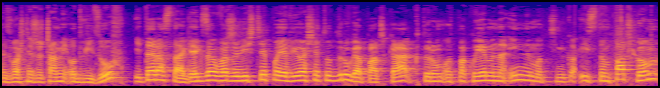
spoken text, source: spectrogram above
z właśnie rzeczami od widzów. I teraz tak, jak zauważyliście, pojawiła się tu druga paczka, którą odpakujemy na innym odcinku i z tą paczką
